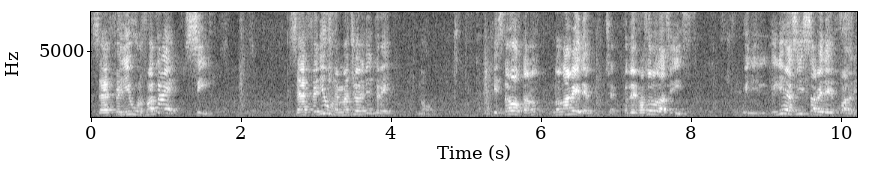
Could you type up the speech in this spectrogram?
Se f di 1 fa 3 sì. Se f di 1 è maggiore di 3 no. Perché stavolta non, non avete cioè potete fare solo da sinistra quindi il limite a sinistra sapete che fa 3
